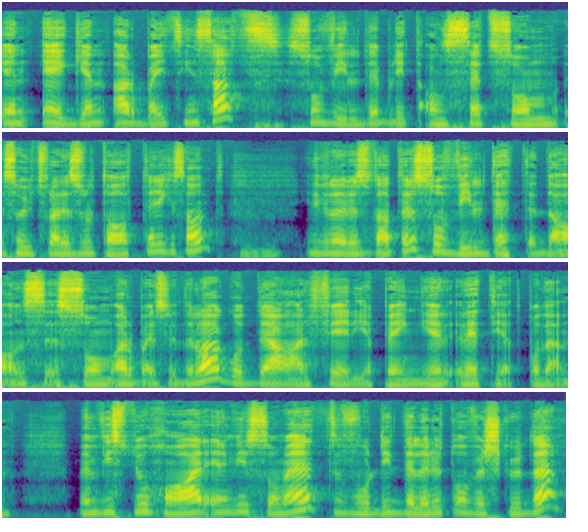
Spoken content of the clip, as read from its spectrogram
en egen arbeidsinnsats, så vil det blitt ansett som Så ut fra resultater, ikke sant? Mm. individuelle resultater, så vil dette da anses som arbeidsvederlag, og det er feriepenger, rettighet på den. Men hvis du har en virksomhet hvor de deler ut overskuddet,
